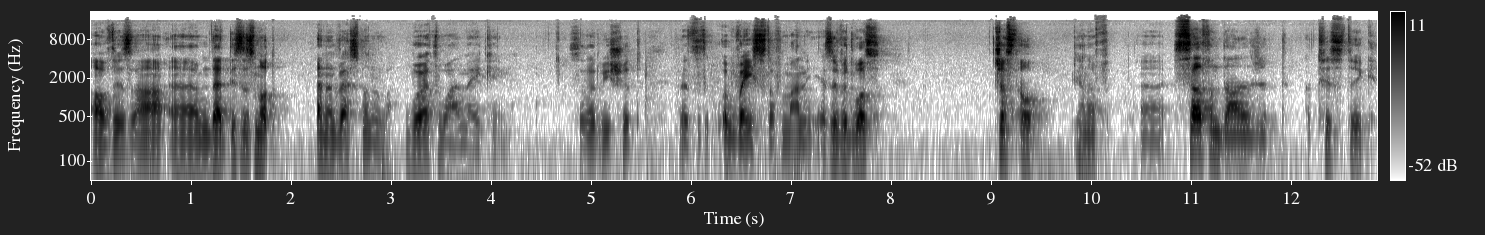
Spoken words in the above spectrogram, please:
of this are, um, that this is not an investment worthwhile making. So that we should, that's a waste of money, as if it was just our kind of uh, self indulgent, artistic,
